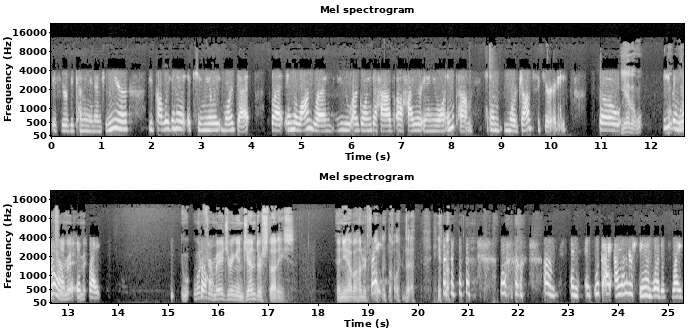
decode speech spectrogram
if you're becoming an engineer, you're probably going to accumulate more debt but in the long run, you are going to have a higher annual income and more job security. So Yeah, but w- even what then, ma- it's like what if you're majoring in gender studies, and you have a hundred thousand dollar debt? You know? um, and, and look, I, I understand what it's like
